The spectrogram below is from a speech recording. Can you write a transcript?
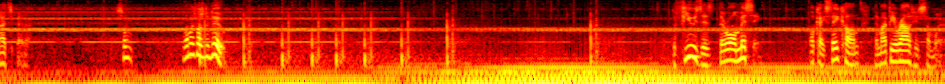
That's better. So, what am I supposed to do? Fuses, they're all missing. Okay, stay calm. They might be around here somewhere.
